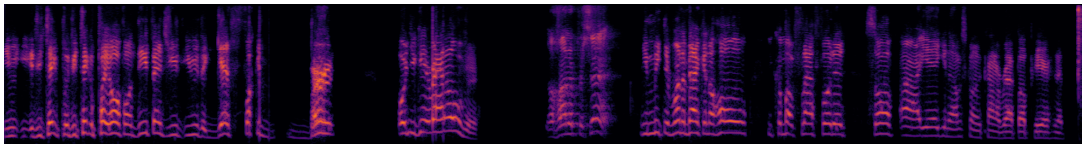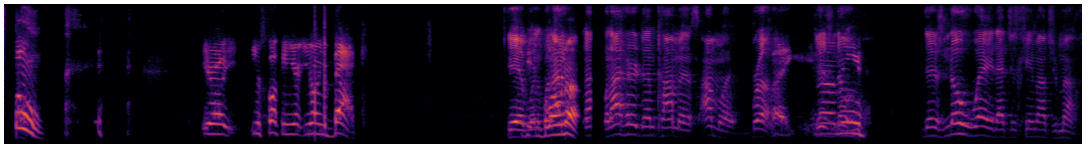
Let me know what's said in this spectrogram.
you if you take if you take a play off on defense, you, you either get fucking burnt or you get ran over. A hundred percent. You meet the running back in the hole, you come up flat footed, soft. All right, yeah, you know, I'm just gonna kind of wrap up here, and then boom, you're you're fucking you're you're on your back. Yeah, when, getting when, I, blown up. when I- heard them comments, I'm like, bro, Like you There's know what no- I mean? there's no way that just came out your mouth.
